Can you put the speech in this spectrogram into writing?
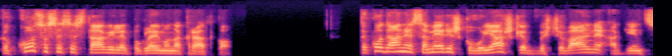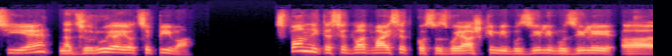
Kako so se sestavile, poglejmo na kratko. Tako danes ameriško vojaške obveščevalne agencije nadzorujejo cepiva. Spomnite se 2020, ko so z vojaškimi vozili vozili uh,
